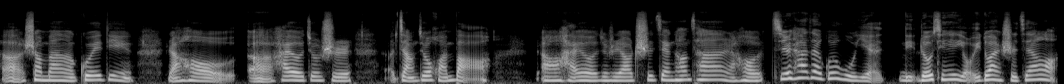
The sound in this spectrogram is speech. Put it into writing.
呃上班的规定，然后呃还有就是讲究环保，然后还有就是要吃健康餐，然后其实它在硅谷也流行有一段时间了，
